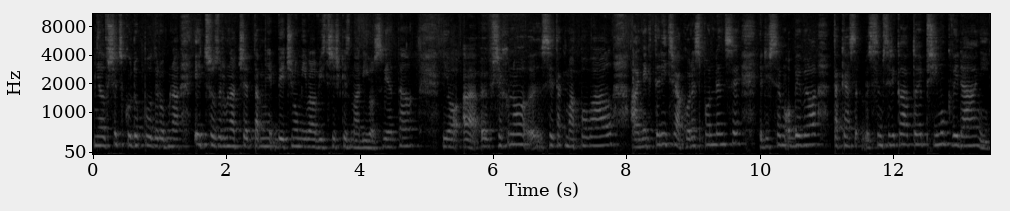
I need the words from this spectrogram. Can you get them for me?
měl všecko dopodrobna, i co zrovna čet, tam většinou mýval výstřižky z Mladého světa, jo, a eh, všechno eh, si tak mapoval a některý třeba korespondenci, když jsem objevila, tak já se- jsem si říkala, to je přímo k vydání.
